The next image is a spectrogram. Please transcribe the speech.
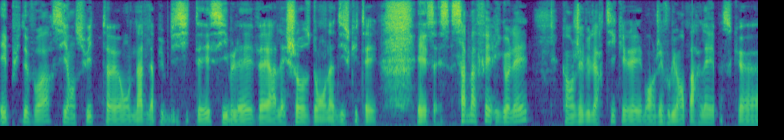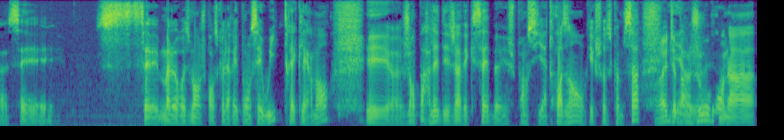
et puis de voir si ensuite euh, on a de la publicité ciblée vers les choses dont on a discuté. Et ça m'a fait rigoler quand j'ai vu l'article et bon, j'ai voulu en parler parce que c'est c'est malheureusement, je pense que la réponse est oui, très clairement. Et euh, j'en parlais déjà avec Seb, je pense il y a trois ans ou quelque chose comme ça. Ouais, déjà et un jour, on a,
